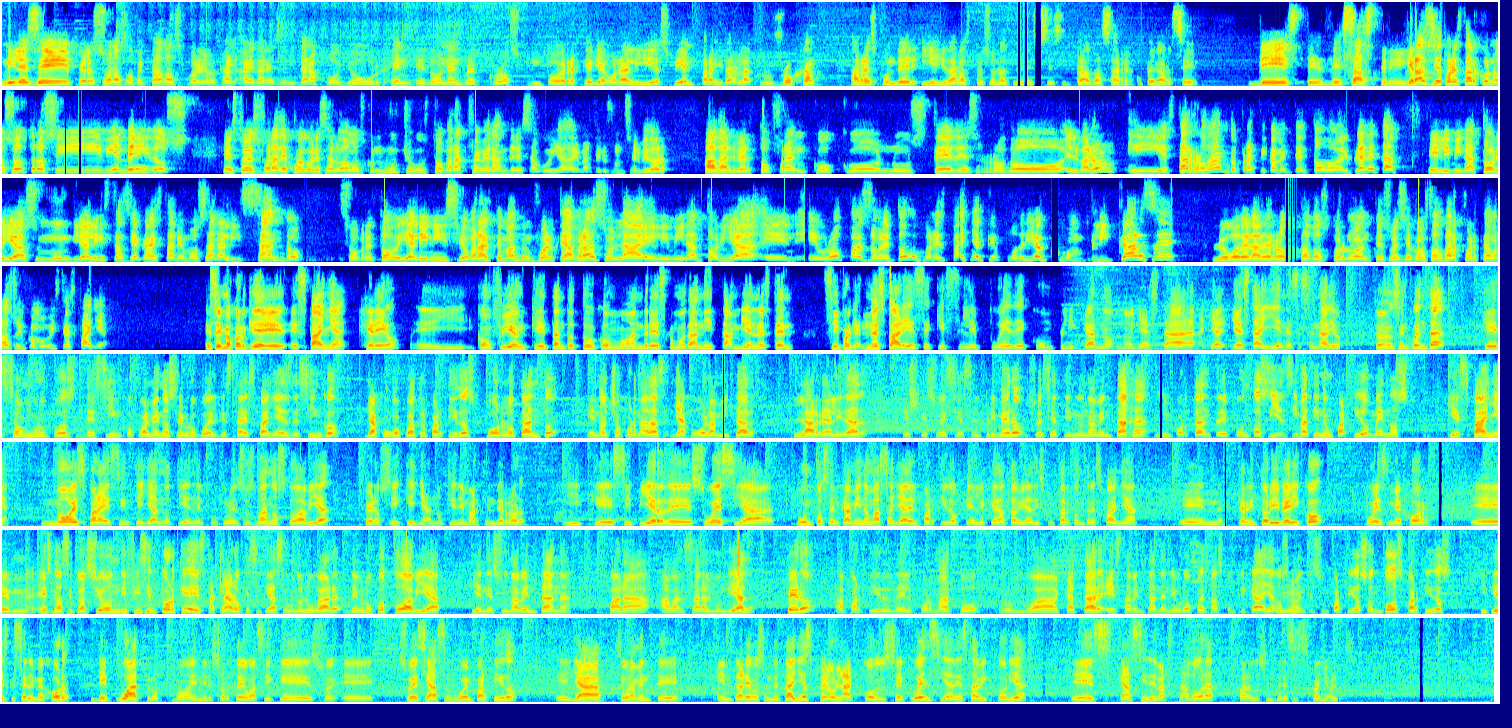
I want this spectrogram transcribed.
Miles de personas afectadas por el huracán Aida necesitan apoyo urgente. Dona en redcross.org diagonal y ESPN para ayudar a la Cruz Roja a responder y ayudar a las personas necesitadas a recuperarse de este desastre. Gracias por estar con nosotros y bienvenidos. Esto es Fuera de Juego. Les saludamos con mucho gusto. Barack Feber, Andrés Agulla, de Martínez, un servidor Adalberto Franco con ustedes. Rodó el balón y está rodando prácticamente en todo el planeta. Eliminatorias mundialistas y acá estaremos analizando sobre todo y al inicio, Barak, te mando un fuerte abrazo. La eliminatoria en Europa, sobre todo con España, que podría complicarse luego de la derrota 2 por 1 ante Suecia. ¿Cómo estás, Barak? Fuerte abrazo y cómo viste España. Estoy mejor que eh, España, creo, eh, y confío en que tanto tú como Andrés como Dani también lo estén. Sí, porque no es parece que se le puede complicar, no, no, ya está, ya, ya está ahí en ese escenario. Tenemos en cuenta que son grupos de cinco, o al menos el grupo del que está España es de cinco, ya jugó cuatro partidos, por lo tanto, en ocho jornadas ya jugó la mitad. La realidad es que Suecia es el primero, Suecia tiene una ventaja importante de puntos y encima tiene un partido menos que España. No es para decir que ya no tiene el futuro en sus manos todavía, pero sí que ya no tiene margen de error y que si pierde Suecia puntos el camino, más allá del partido que le queda todavía disputar contra España en territorio ibérico, pues mejor. Em, es una situación difícil porque está claro que si queda segundo lugar de grupo todavía tienes una ventana para avanzar al Mundial, pero a partir del formato rumbo a Qatar, esta ventana en Europa es más complicada, ya no solamente es un partido, son dos partidos y tienes que ser el mejor de cuatro ¿no? en el sorteo. Así que eh, Suecia hace un buen partido, eh, ya seguramente entraremos en detalles, pero la consecuencia de esta victoria es casi devastadora para los intereses españoles.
